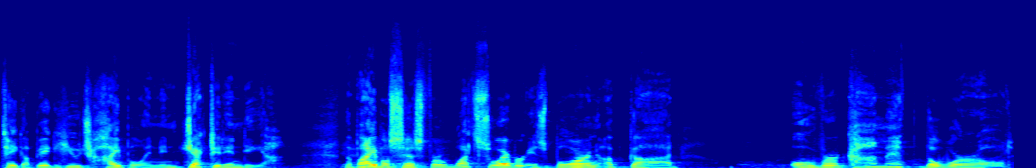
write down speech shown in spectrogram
take a big, huge hypo and inject it into you. The Bible says, For whatsoever is born of God overcometh the world.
